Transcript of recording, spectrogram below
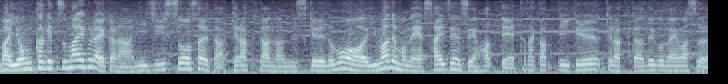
まあ、4ヶ月前ぐらいかな、に実装されたキャラクターなんですけれども、今でもね、最前線張って戦っていけるキャラクターでございます。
